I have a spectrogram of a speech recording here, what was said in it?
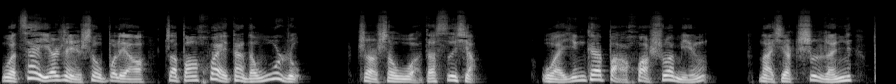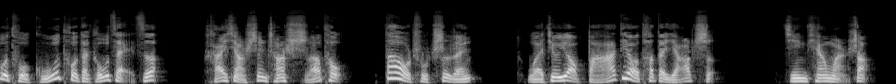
我再也忍受不了这帮坏蛋的侮辱，这是我的思想。我应该把话说明，那些吃人不吐骨头的狗崽子，还想伸长舌头到处吃人，我就要拔掉他的牙齿。今天晚上，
